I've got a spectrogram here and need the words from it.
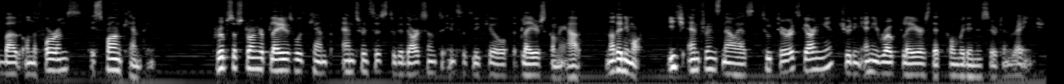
about on the forums, is spawn camping. Groups of stronger players would camp entrances to the Dark Zone to instantly kill the players coming out. Not anymore. Each entrance now has two turrets guarding it, shooting any rogue players that come within a certain range.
